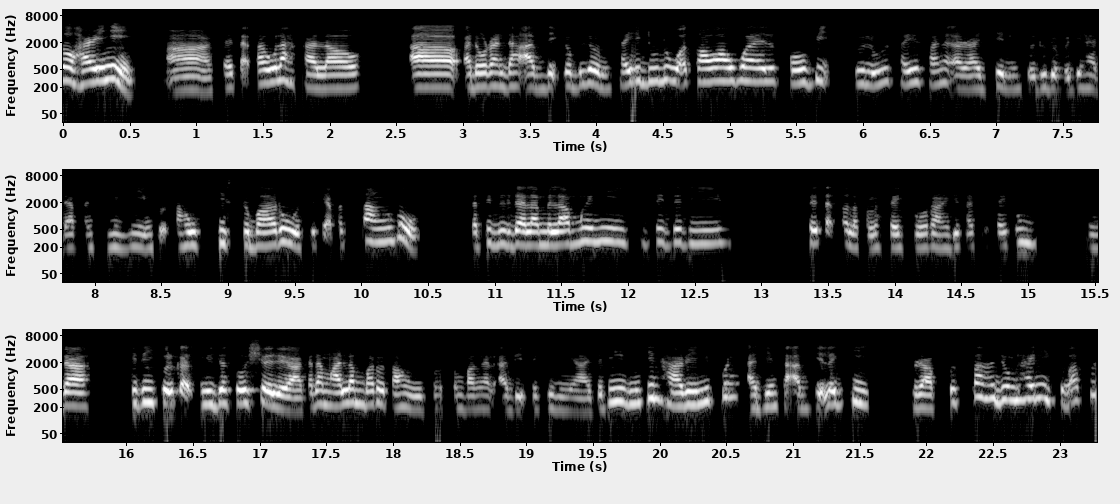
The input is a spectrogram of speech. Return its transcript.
So hari ni, uh, saya tak tahulah kalau uh, ada orang dah update ke belum. Saya dulu waktu awal-awal COVID dulu, saya sangat rajin untuk duduk di hadapan TV untuk tahu kes terbaru setiap petang tu. Tapi bila dah lama-lama ni, kita jadi, saya tak tahu lah kalau saya seorang je, tapi saya tu dah kita ikut kat media sosial je. Kadang malam baru tahu perkembangan update terkini. Jadi mungkin hari ni pun ada yang tak update lagi. Berapakah jumlah ni? Sebab apa?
